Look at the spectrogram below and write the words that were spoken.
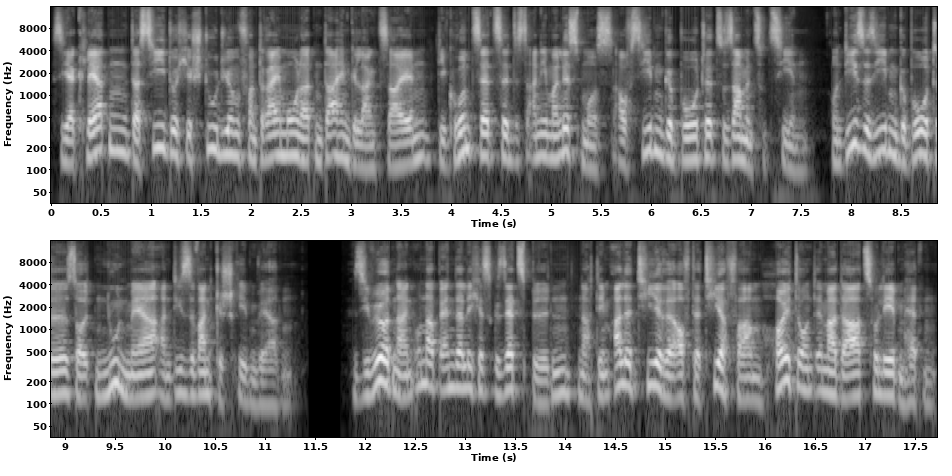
Sie erklärten, dass sie durch ihr Studium von drei Monaten dahin gelangt seien, die Grundsätze des Animalismus auf sieben Gebote zusammenzuziehen. Und diese sieben Gebote sollten nunmehr an diese Wand geschrieben werden. Sie würden ein unabänderliches Gesetz bilden, nach dem alle Tiere auf der Tierfarm heute und immer da zu leben hätten.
